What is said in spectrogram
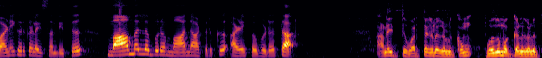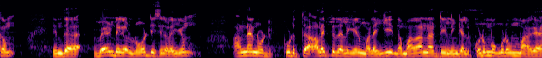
வணிகர்களை சந்தித்து மாமல்லபுரம் மாநாட்டிற்கு அழைப்பு விடுத்தார். அனைத்து வர்த்தகர்களுக்கும் பொதுமக்களுக்கும் இந்த வேண்டுகோள் நோட்டீஸுகளையும் அண்ணன் கொடுத்த அழைப்புதலையும் வழங்கி இந்த மகாநாட்டில் நீங்கள் குடும்பம் குடும்பமாக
